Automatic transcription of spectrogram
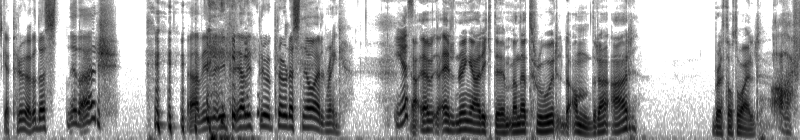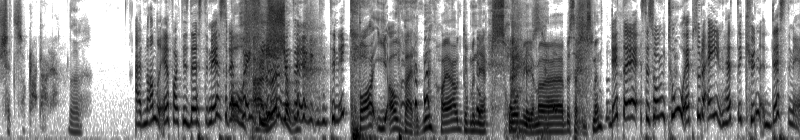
Skal jeg prøve Destiny der? Ja, vi, vi, ja, vi prøver- Destiny og Elden Ring. Yes. Ja, Elden Ring er riktig, men jeg tror det andre er Breath of the Wild. Ah, shit, så klart er det. det. Nei, den andre er faktisk Destiny, så det er poeng til, til, Nick. Hva i all verden har jeg dominert så mye med bestemmelsen min? Dette er sesong to, episode én heter kun Destiny.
